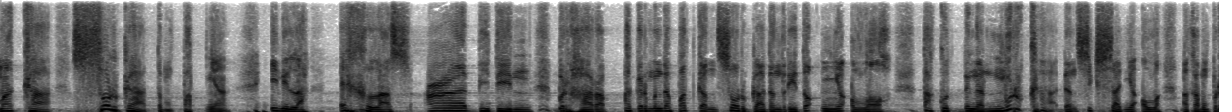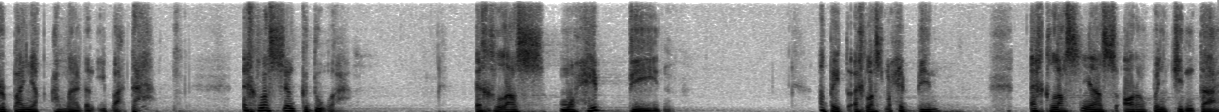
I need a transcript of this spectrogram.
maka surga tempatnya. Inilah ikhlas abidin berharap agar mendapatkan surga dan ridhonya Allah. Takut dengan murka dan siksanya Allah. Maka memperbanyak amal dan ibadah. Ikhlas yang kedua. Ikhlas muhibbin. Apa itu ikhlas muhibbin? Ikhlasnya seorang pencinta.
